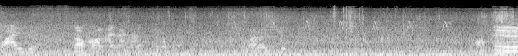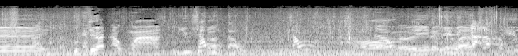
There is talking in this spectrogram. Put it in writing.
Quái chứ đâu đó lại lại lại không? Qua đó. Xíu ê cuộc chết ông mà. Dư sống. Đầu sống. Ơi nó yếu hả? chắc lắm nó yếu.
